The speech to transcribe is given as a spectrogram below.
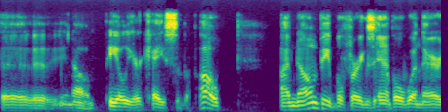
you know, appeal your case to the Pope. I've known people, for example, when their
